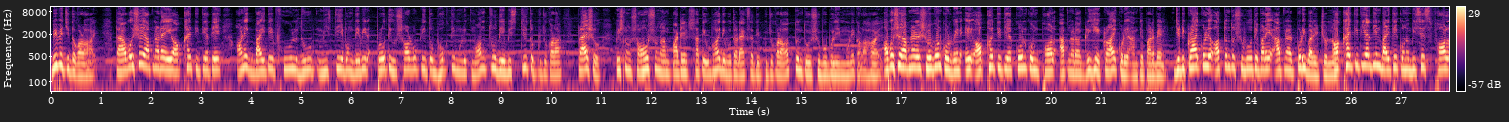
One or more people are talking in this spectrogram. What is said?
বিবেচিত করা হয়। তা অবশ্যই আপনারা এই অক্ষয় তৃতীয়াতে অনেক বাড়িতে ফুল, ধূপ, মিষ্টি এবং দেবীর প্রতি উৎসর্গকৃত ভক্তিমূলক মন্ত্র দিয়ে বিস্তৃত পুজো করা। প্রায়শ বিষ্ণুর সহস্র নাম পাঠের সাথে উভয় দেবতার একসাথে পুজো করা অত্যন্ত শুভ বলেই মনে করা হয়। অবশ্যই আপনারা শ্রবণ করবেন এই অক্ষয় তৃতীয়া কোন কোন ফল আপনারা গৃহে ক্রয় করে আনতে পারবেন। যেটি ক্রয় করলে অত্যন্ত শুভ হতে পারে আপনার পরিবারের জন্য। অক্ষয় তৃতীয়ার দিন বাড়িতে কোনো বিশেষ ফল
